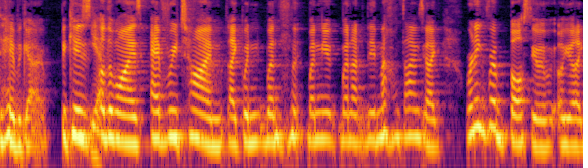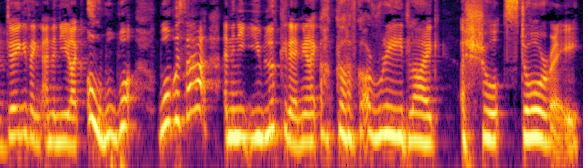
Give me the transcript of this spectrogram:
here we go because Yeah. otherwise every time like when when when you when the amount of times you're like running for a bus or, or you're like doing a thing and then you're like oh well, what what was that and then you, you look at it and you're like oh god i've got to read like a short story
